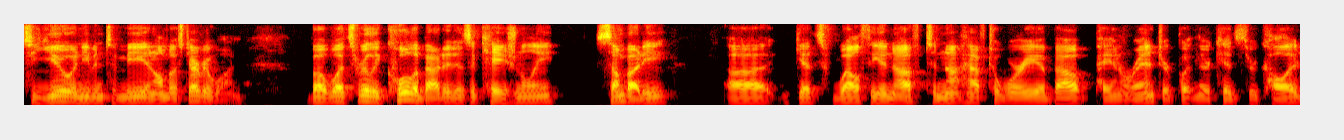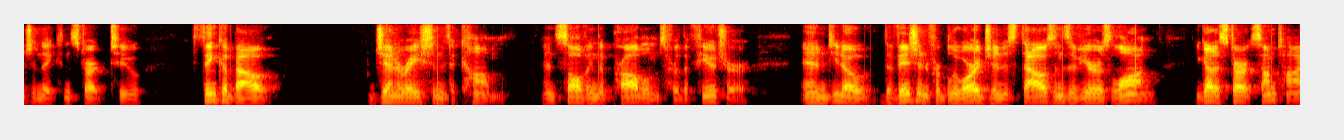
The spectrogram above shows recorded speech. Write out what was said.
to you and even to me and almost everyone. But what's really cool about it is occasionally somebody uh, gets wealthy enough to not have to worry about paying rent or putting their kids through college, and they can start to think about generations to come and solving the problems for the future. And you know, the vision for Blue Origin is thousands of years long. You got to start sometime.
